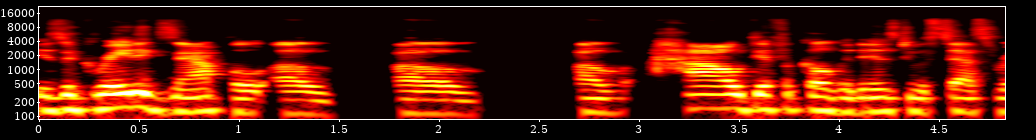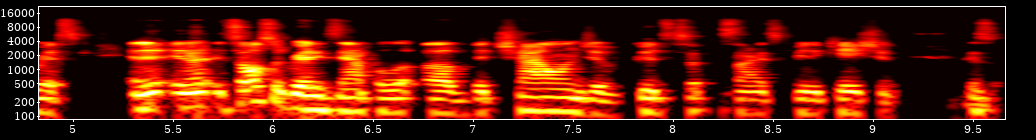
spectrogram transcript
is a great example of of of how difficult it is to assess risk. And, it, and it's also a great example of the challenge of good science communication. Because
